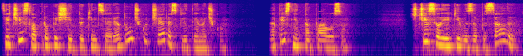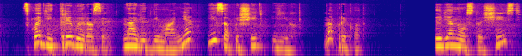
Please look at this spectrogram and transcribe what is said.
Ці числа пропишіть до кінця рядочку через клітиночку. Натисніть на паузу. З чисел, які ви записали, складіть три вирази на віднімання і запишіть їх. Наприклад, 96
